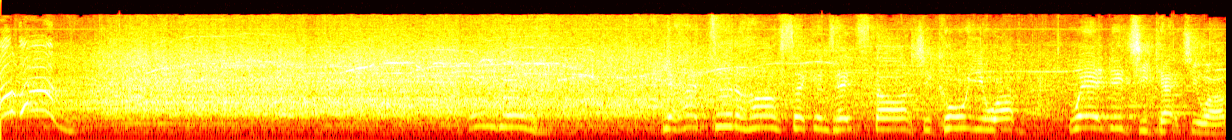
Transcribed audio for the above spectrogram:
Well done. Ingrid, you had two and a half seconds head start. She caught you up. Where did she catch you up?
